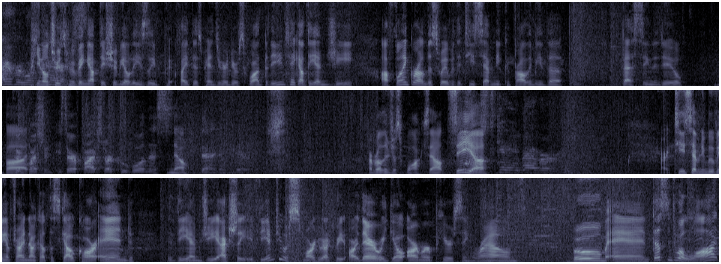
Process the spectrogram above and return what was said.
Everyone penal troops moving up. They should be able to easily p fight this Panzer Grenadier squad, but they need to take out the MG. Uh, flank around this way with the T-70 could probably be the best thing to do, but question: Is there a five-star Kubel in this? no. Then I don't care. My brother just walks out. See ya! Worst game ever. Alright, T-70 moving up, trying to knock out the scout car and the MG. Actually, if the MG was smart, he would activate... Ar there we go. Armor-piercing rounds. Boom, and doesn't do a lot,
